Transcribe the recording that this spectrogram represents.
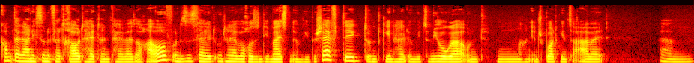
kommt da gar nicht so eine Vertrautheit dann teilweise auch auf. Und es ist halt, unter der Woche sind die meisten irgendwie beschäftigt und gehen halt irgendwie zum Yoga und machen ihren Sport, gehen zur Arbeit. Ähm,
